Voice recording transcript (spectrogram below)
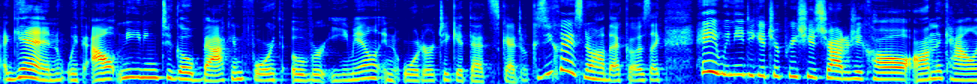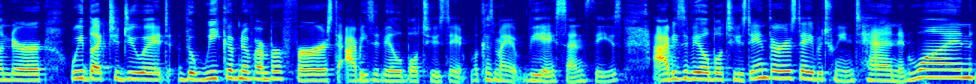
Again, without needing to go back and forth over email in order to get that scheduled. Because you guys know how that goes. Like, hey, we need to get your pre shoot strategy call on the calendar. We'd like to do it the week of November 1st. Abby's available Tuesday because my VA sends these. Abby's available Tuesday and Thursday between 10 and 1.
